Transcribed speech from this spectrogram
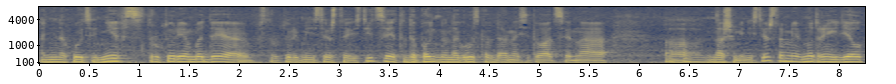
они находятся не в структуре МВД, а в структуре Министерства юстиции. Это дополнительная нагрузка в данной ситуации на э, наше Министерство внутренних дел.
